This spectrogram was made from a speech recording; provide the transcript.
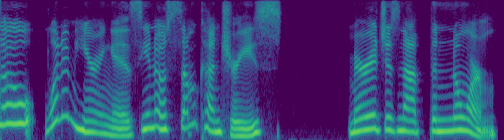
so, what I'm hearing is, you know, some countries, marriage is not the norm.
